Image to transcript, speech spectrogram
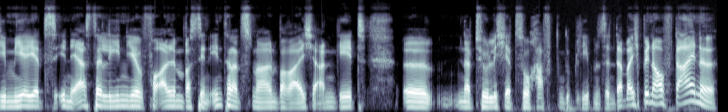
die mir jetzt in erster Linie, vor allem was den internationalen Bereich angeht, äh, natürlich jetzt so haften geblieben sind. Aber ich bin auf deine,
